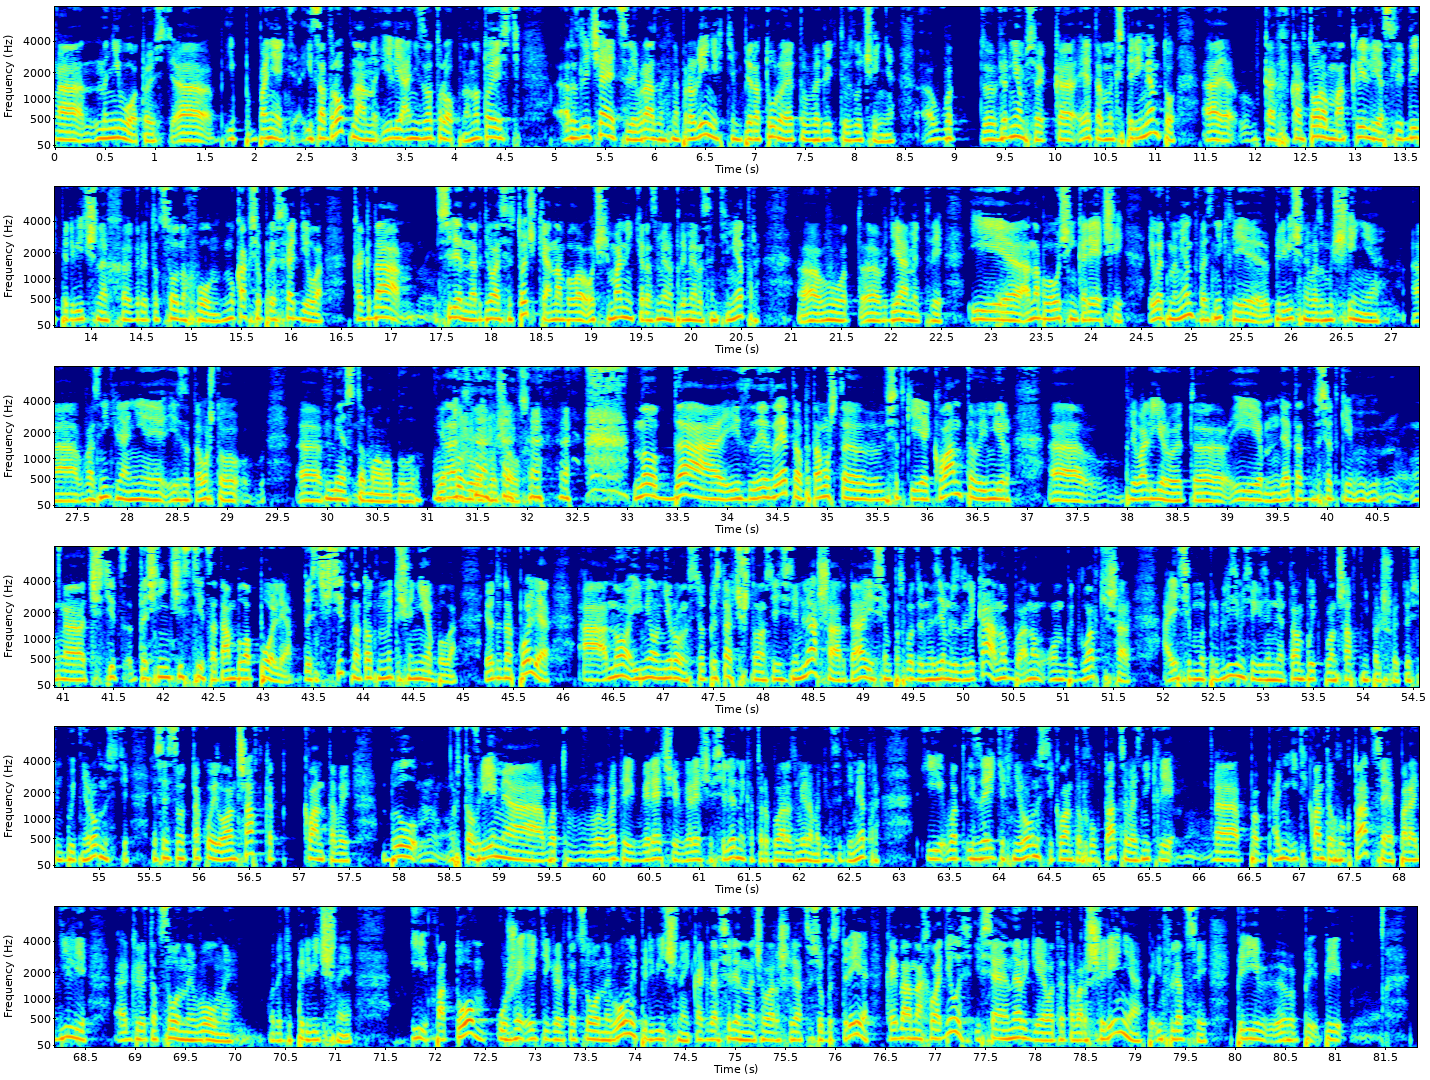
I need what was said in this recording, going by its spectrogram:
а, на него, то есть а, и понять, изотропно оно или анизотропно. Ну, то есть различается ли в разных направлениях температура этого реликтового излучения. Вот э, вернемся к этому эксперименту, а, в котором открыли следы первичных гравитационных волн. Ну, как все происходило? Когда Вселенная родилась из точки, она была очень маленький, размером примерно сантиметр вот, э, в диаметре, и она была очень горячей. И в этот момент возникли первичные возмущения а возникли они из-за того, что... Э, Места мало было. Я тоже возмущался. Ну да, из-за этого, потому что все-таки квантовый мир э, превалирует, э, и это все-таки частица, точнее не частица, а там было поле. То есть частиц на тот момент еще не было. И вот это поле, а, оно имело неровности. Вот представьте, что у нас есть Земля, шар, да, если мы посмотрим на Землю издалека, оно, оно, он будет гладкий шар. А если мы приблизимся к Земле, он будет ландшафт небольшой, то есть будет неровности. Если вот такой ландшафт, как квантовый, был в то время вот в, этой горячей, в горячей вселенной, которая была размером 1 сантиметр, и вот из-за этих неровностей квантовых флуктуаций возникли, э, они, эти квантовые флуктуации породили э, гравитационные волны, вот эти первичные. И потом уже эти гравитационные волны первичные, когда Вселенная начала расширяться все быстрее, когда она охладилась, и вся энергия вот этого расширения, инфляции, пере, пере,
